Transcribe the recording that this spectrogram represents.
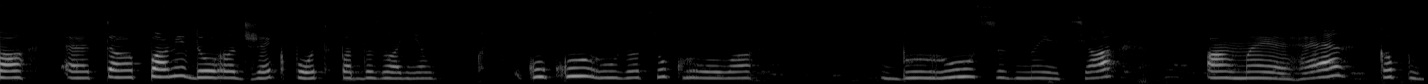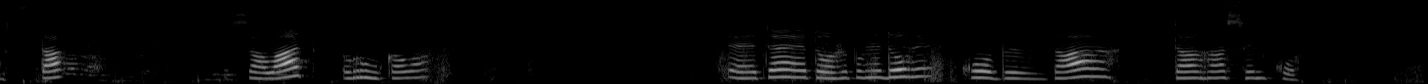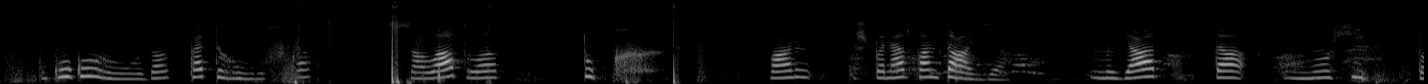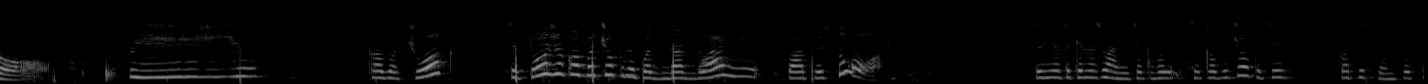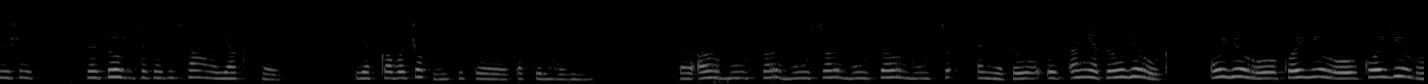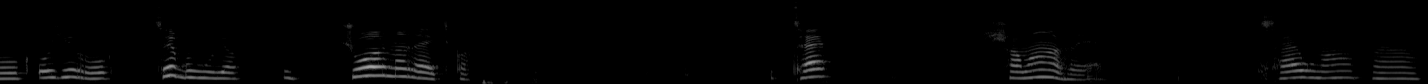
Ка. Это помидора джекпот под названием кукуруза цукрова, брусниця, амегер, капуста, салат, рукола. Е, Це теж помідори, кобзар, тарасенко кукуруза, петрушка, салат латук, фан... шпинат фантазія, м'ята мохіто. Кабачок. Це теж кабачок, але під названням патисон. Це в нього таке названня. Це кабачок, а це патисон. Це скоріше це теж таке ж саме, як цей. Як кабачок, але тільки таким розміром. Е, Арбуз, арбуз, арбуз, арбуз. А ні, це, а ні, це огірок. Огірок, огірок, огірок, огірок. Цибуля. Чорна редька. Це шамари. Це у нас е,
